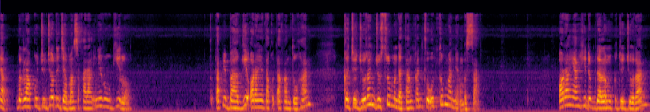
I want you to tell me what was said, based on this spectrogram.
yang berlaku jujur di zaman sekarang ini rugi loh. Tetapi bagi orang yang takut akan Tuhan, kejujuran justru mendatangkan keuntungan yang besar. Orang yang hidup dalam kejujuran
